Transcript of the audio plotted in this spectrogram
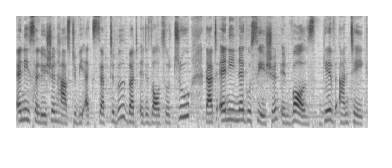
any solution has to be acceptable, but it is also true that any negotiation involves give and take.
